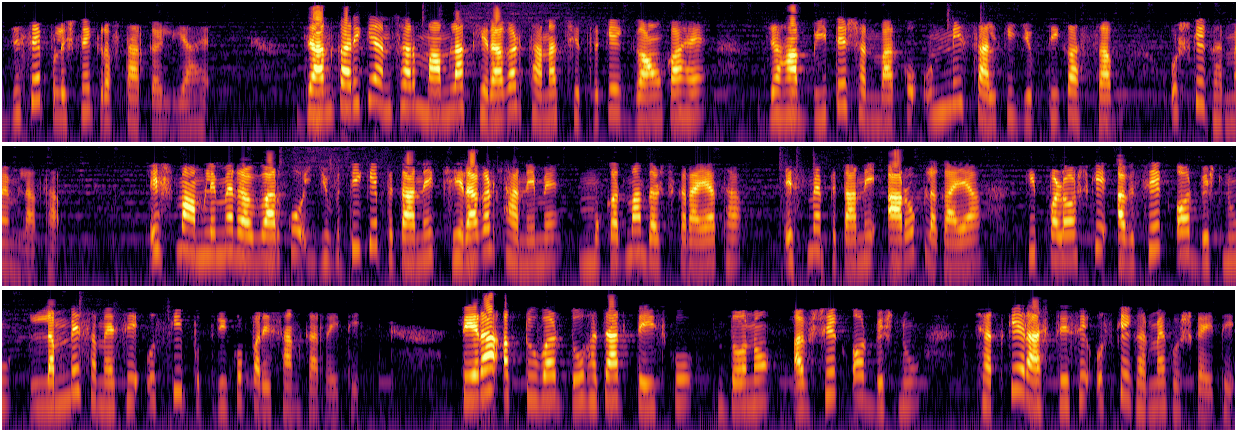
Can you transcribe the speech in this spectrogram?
जिसे पुलिस ने गिरफ़्तार कर लिया है। जानकारी के अनुसार मामला खिरागढ़ थाना क्षेत्र के गाँव का है, जहाँ बीते शनिवार को 19 साल की युवती का शव उसके घर में मिला था। इस मामले में रविवार को युवती के पिता ने खेरागढ़ थाने में मुकदमा दर्ज कराया था। इसमें पिता ने आरोप लगाया कि पड़ोस के अभिषेक और विष्णु लंबे समय से उसकी पुत्री को परेशान कर रहे थे। 13 अक्टूबर 2023 को दोनों अभिषेक और विष्णु छत के रास्ते से उसके घर में घुस गए थे।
